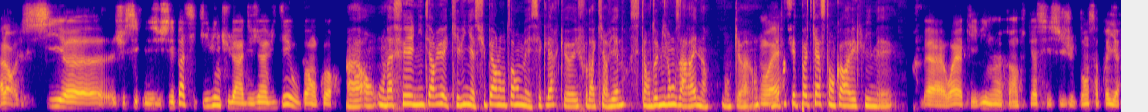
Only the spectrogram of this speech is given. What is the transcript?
Alors, si euh, je sais, je sais pas si Kevin, tu l'as déjà invité ou pas encore. Euh, on a fait une interview avec Kevin il y a super longtemps, mais c'est clair qu'il faudra qu'il revienne. C'était en 2011 à Rennes, donc euh, on n'a pas fait de podcast encore avec lui, mais. Bah ouais, Kevin. Enfin, en tout cas, si, si je pense, après il y a,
